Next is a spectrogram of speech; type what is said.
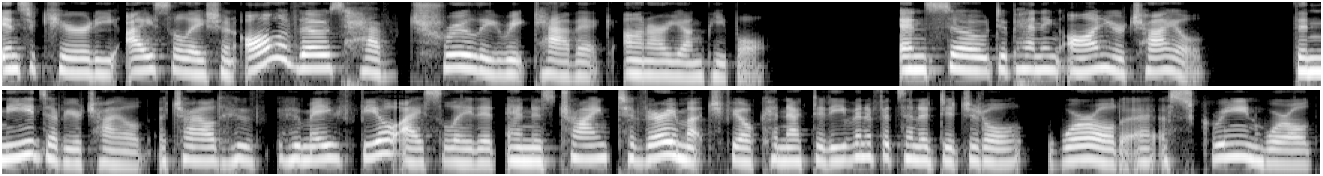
insecurity, isolation, all of those have truly wreaked havoc on our young people. And so, depending on your child, the needs of your child, a child who, who may feel isolated and is trying to very much feel connected, even if it's in a digital world, a, a screen world,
